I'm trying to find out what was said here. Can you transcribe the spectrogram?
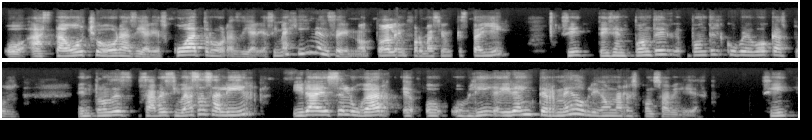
o hasta ocho horas diarias, cuatro horas diarias. Imagínense, ¿no? Toda la información que está allí. ¿Sí? Te dicen, ponte, ponte el cubrebocas, pues entonces, ¿sabes? Si vas a salir, ir a ese lugar eh, obliga, ir a internet obliga una responsabilidad. ¿Sí?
